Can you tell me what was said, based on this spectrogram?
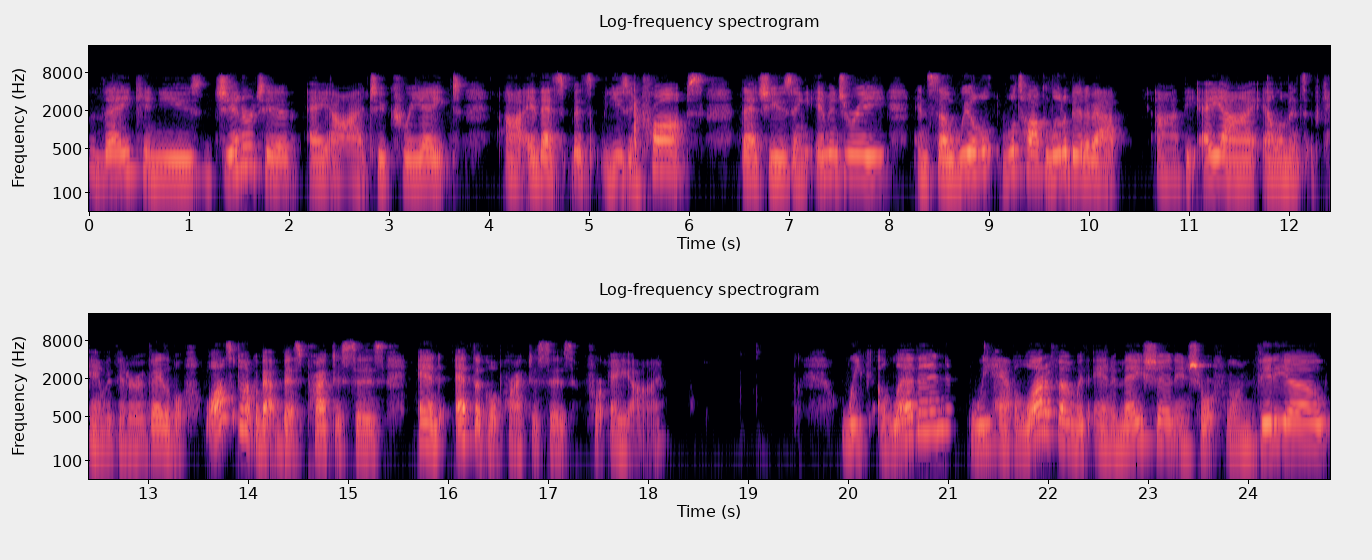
they can use generative AI to create, uh, and that's that's using prompts, that's using imagery, and so we'll we'll talk a little bit about uh, the AI elements of Canva that are available. We'll also talk about best practices and ethical practices for AI. Week 11, we have a lot of fun with animation and short form video,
